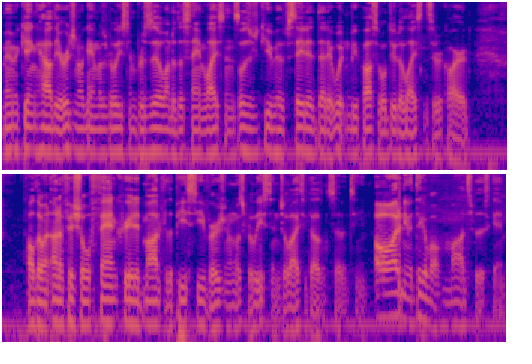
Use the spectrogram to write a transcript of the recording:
mimicking how the original game was released in Brazil under the same license, Lizardcube have stated that it wouldn't be possible due to licensing required. Although an unofficial fan-created mod for the PC version was released in July 2017. Oh, I didn't even think all mods for this game.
